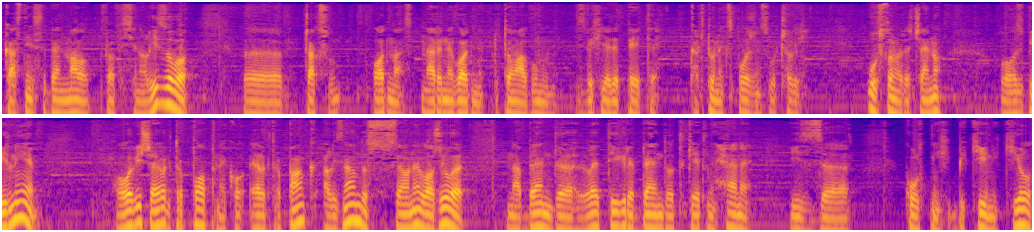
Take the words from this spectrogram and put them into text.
Kasnije se band malo profesionalizovao. E, čak su odmah naredne godine pri tom albumu iz 2005. Cartoon Explosion su učali uslovno rečeno ozbiljnije. Ovo je više elektropop neko elektropunk, ali znam da su se one ložile na band Le Tigre, band od Caitlin Hane iz uh, kultnih Bikini Kill.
